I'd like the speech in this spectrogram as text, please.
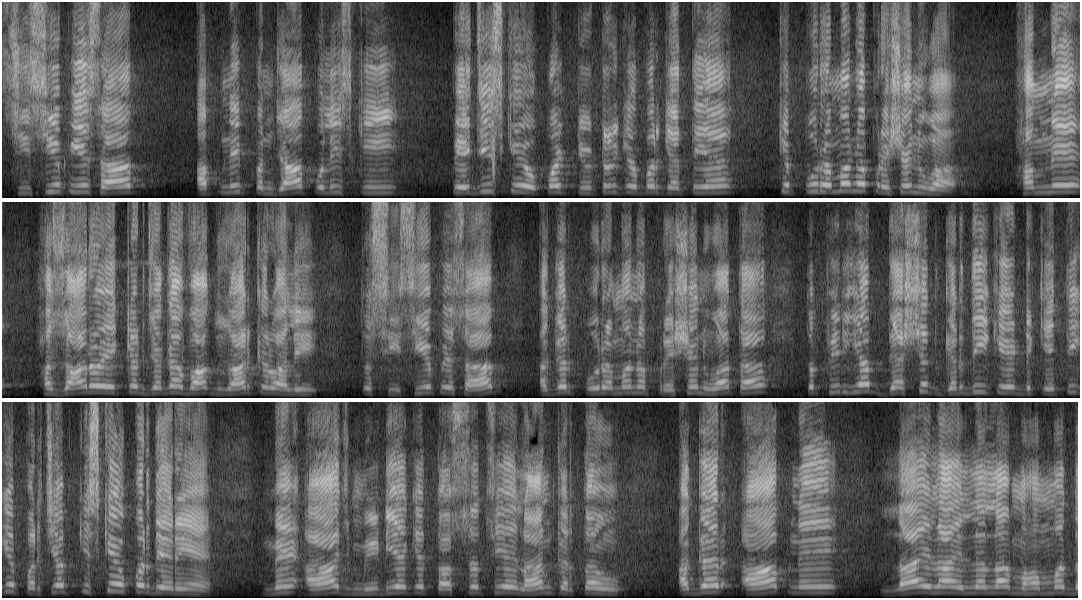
सी सी ओ पी ए साहब अपनी पंजाब पुलिस की पेजिस के ऊपर ट्विटर के ऊपर कहते हैं कि पुरमन ऑपरेशन हुआ। हमने हज़ारों एकड़ जगह वागुजार करवा ली। तो सी सी ओ पी साहब, अगर पुरमन ऑपरेशन हुआ था तो फिर ये अब दहशत गर्दी के, डकैती के पर्चे अब किसके ऊपर दे रहे हैं? मैं आज मीडिया के तोसत से ऐलान करता हूँ। अगर आपने ला ला मोहम्मद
